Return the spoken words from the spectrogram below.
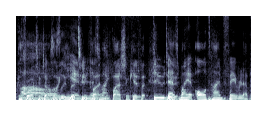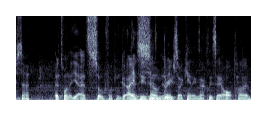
because we're watching Justice Oh, League. yeah, the two dude, that's Fla- my- Flash and Kid. Fla- dude, that's my all-time favorite episode. It's one. That, yeah, it's so fucking good. I haven't It's seen so season good. three, so I can't exactly say all time.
